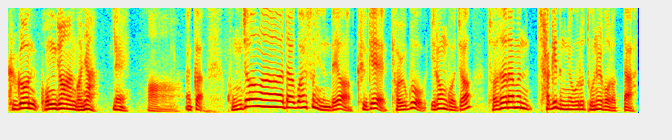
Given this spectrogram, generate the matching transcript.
그건 공정한 거냐? 네. 아, 그러니까 공정하다고 할 수는 있는데요. 그게 결국 이런 거죠. 저 사람은 자기 능력으로 돈을 벌었다.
